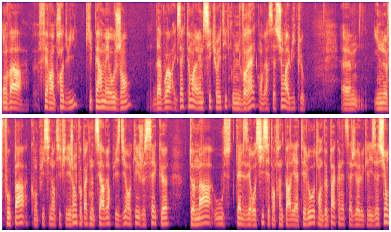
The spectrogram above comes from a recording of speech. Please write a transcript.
on va faire un produit qui permet aux gens d'avoir exactement la même sécurité qu'une vraie conversation à huis clos. il ne faut pas qu'on puisse identifier les gens, il ne faut pas que notre serveur puisse dire, OK, je sais que Thomas ou tel 06 est en train de parler à tel autre, on ne veut pas connaître sa géolocalisation,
